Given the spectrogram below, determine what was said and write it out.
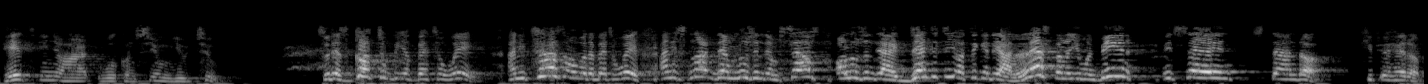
hate in your heart will consume you too. So there's got to be a better way. And he tells them about a better way. And it's not them losing themselves or losing their identity or thinking they are less than a human being. It's saying, stand up. Keep your head up.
